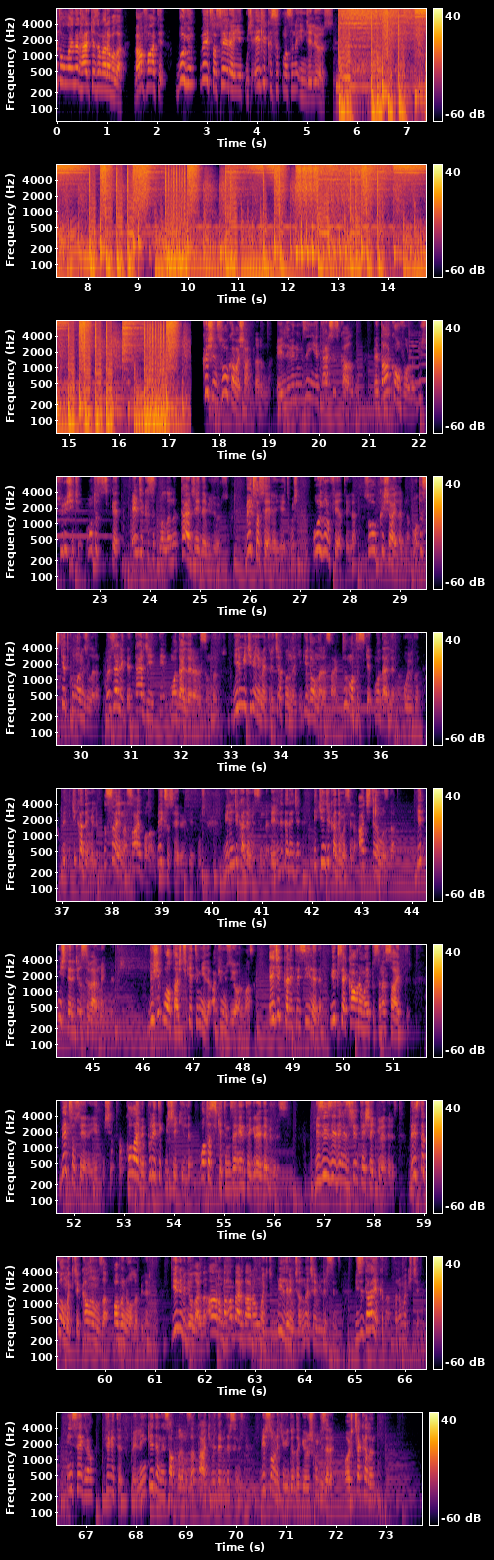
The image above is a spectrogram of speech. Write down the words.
Motosiklet Online'dan herkese merhabalar. Ben Fatih. Bugün Vexo SR70 elci kısıtmasını inceliyoruz. Kışın soğuk hava şartlarında eldivenimizin yetersiz kaldığı ve daha konforlu bir sürüş için motosiklet elci kısıtmalarını tercih edebiliyoruz. Vexo SR70 uygun fiyatıyla soğuk kış aylarında motosiklet kullanıcıların özellikle tercih ettiği modeller arasındadır. 22 mm çapındaki gidonlara sahip tüm motosiklet modellerine uygun ve iki kademeli ısı ayarına sahip olan Vexo SR70 birinci kademesinde 50 derece, ikinci kademesini açtığımızda 70 derece ısı vermektedir. Düşük voltaj tüketimiyle akümüzü yormaz, ecik kalitesiyle de yüksek kavrama yapısına sahiptir. Vexo SR70'i kolay ve pratik bir şekilde motosikletimize entegre edebiliriz. Bizi izlediğiniz için teşekkür ederiz. Destek olmak için kanalımıza abone olabilir. Yeni videolardan anında haberdar olmak için bildirim çanını açabilirsiniz. Bizi daha yakından tanımak için Instagram, Twitter ve LinkedIn hesaplarımızda takip edebilirsiniz. Bir sonraki videoda görüşmek üzere. Hoşçakalın.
